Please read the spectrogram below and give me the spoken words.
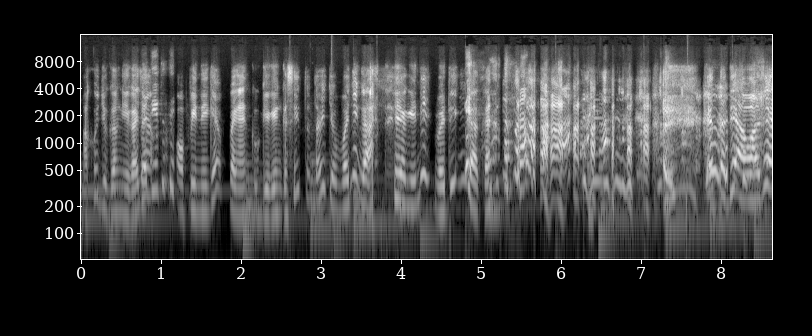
aku juga ngiranya Berarti itu ti- opininya pengen ku giring ke situ tapi jawabannya nggak ada yang ini berarti enggak kan kan tadi awalnya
